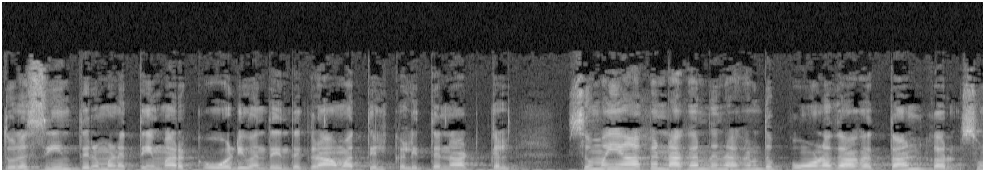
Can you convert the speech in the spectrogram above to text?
துளசியின் திருமணத்தை மறக்க ஓடி வந்த இந்த கிராமத்தில் கழித்த நாட்கள் சுமையாக நகர்ந்து நகர்ந்து போனதாகத்தான் கர் சு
